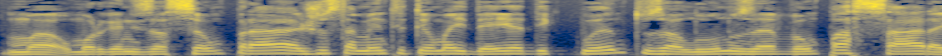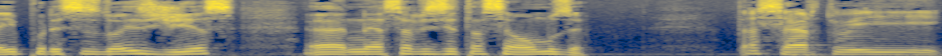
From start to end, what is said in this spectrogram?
uma, uma organização para justamente ter uma ideia de quantos alunos né, vão passar aí por esses dois dias uh, nessa visitação ao museu. Tá certo. E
